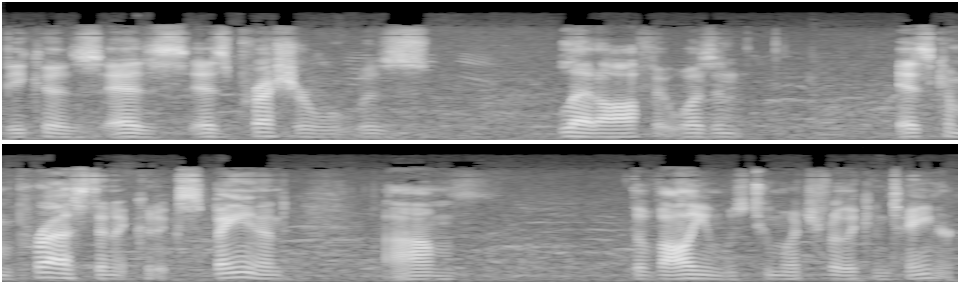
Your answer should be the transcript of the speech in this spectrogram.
Because as as pressure was let off, it wasn't as compressed and it could expand. Um, the volume was too much for the container.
